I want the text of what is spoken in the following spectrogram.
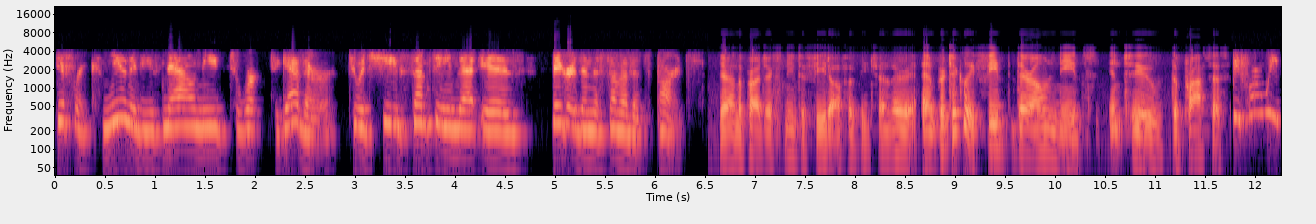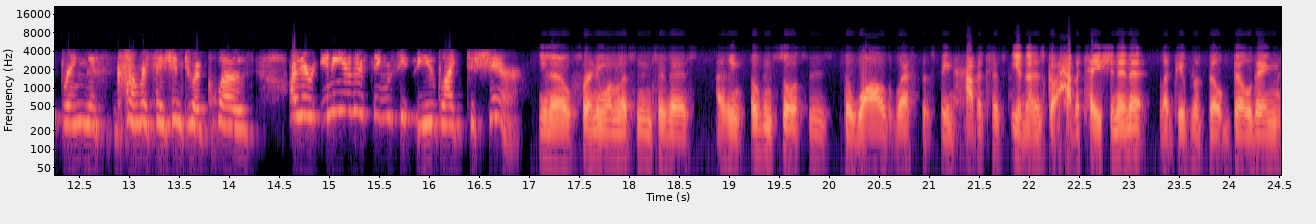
different communities now need to work together to achieve something that is bigger than the sum of its parts. Yeah, and the projects need to feed off of each other and particularly feed their own needs into the process. Before we bring this conversation to a close, are there any other things you'd like to share? You know, for anyone listening to this, I think open source is the wild west that's been habited. You know, it's got habitation in it. Like people have built buildings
